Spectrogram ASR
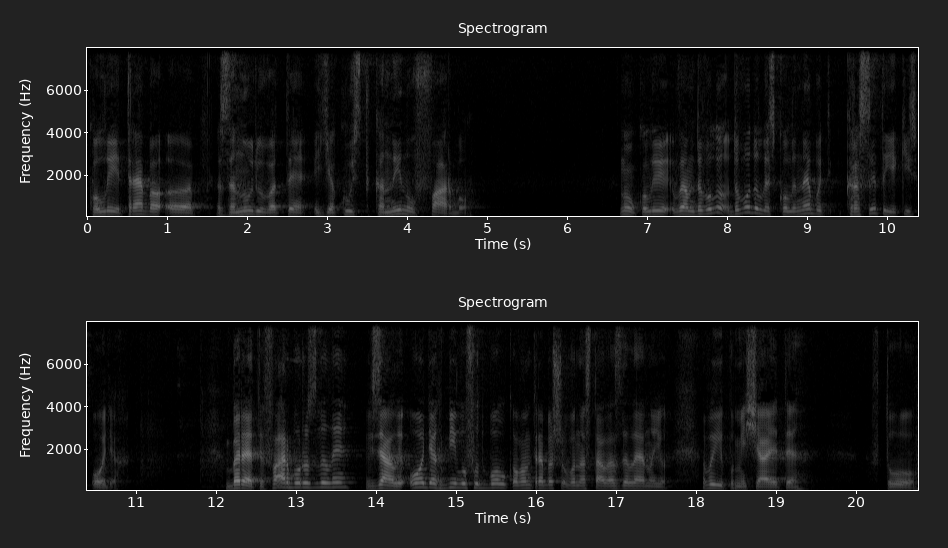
Коли треба е, занурювати якусь тканину в фарбу. Ну, коли вам доводилось коли-небудь красити якийсь одяг. Берете фарбу, розвели, взяли одяг, білу футболку, вам треба, щоб вона стала зеленою. Ви її поміщаєте в ту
